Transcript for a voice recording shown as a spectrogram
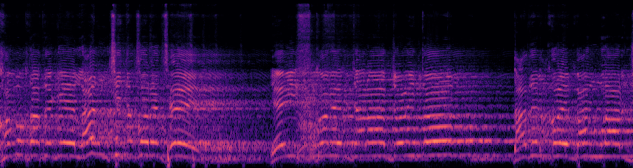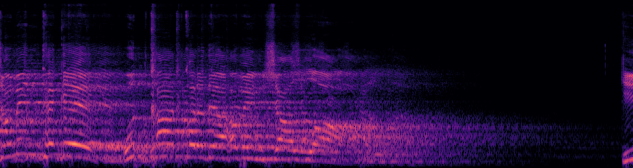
ক্ষমতা থেকে লাঞ্ছিত করেছে, এই ইস্কনের যারা জড়িত তাদেরকে বাংলার জমিন থেকে উৎখাত করে দেওয়া হবে ইনশাআল্লাহ। কি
